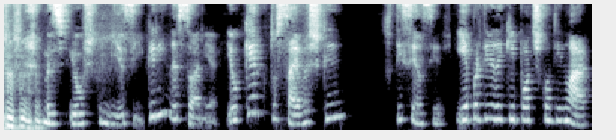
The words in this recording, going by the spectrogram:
Mas eu escrevi assim: Querida Sónia, eu quero que tu saibas que. reticências. E a partir daqui podes continuar.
